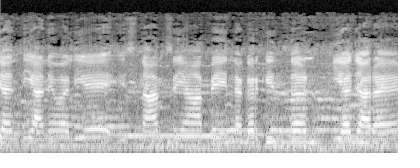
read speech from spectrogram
जयंती आने वाली है। इस नाम से यहाँ पे नगर कीर्तन किया जा रहा है।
